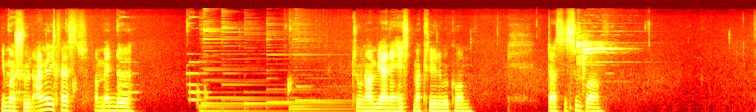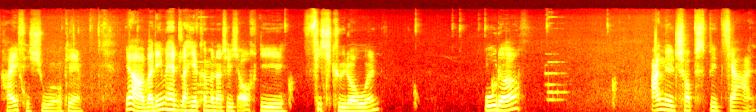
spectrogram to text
Immer schön Angelquest am Ende. Schon haben wir eine Hechtmakrele bekommen. Das ist super. Haifischschuhe, okay. Ja, bei dem Händler hier können wir natürlich auch die Fischköder holen. Oder Angelshop Spezial.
